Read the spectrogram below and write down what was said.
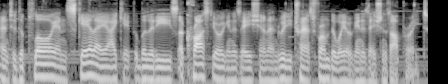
and to deploy and scale AI capabilities across the organization and really transform the way organizations operate.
